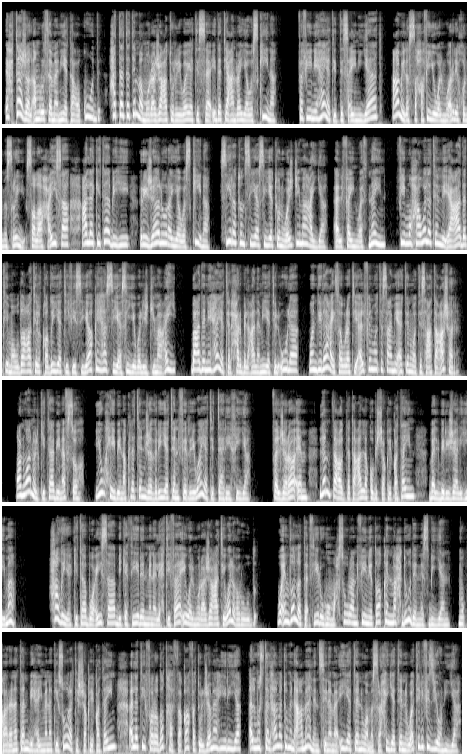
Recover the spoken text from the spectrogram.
احتاج الأمر ثمانية عقود حتى تتم مراجعة الرواية السائدة عن ريا وسكينة ففي نهاية التسعينيات عمل الصحفي والمؤرخ المصري صلاح عيسى على كتابه رجال ريا وسكينة سيرة سياسية واجتماعية 2002 في محاولة لإعادة موضعة القضية في سياقها السياسي والاجتماعي بعد نهاية الحرب العالمية الأولى واندلاع ثورة 1919 عنوان الكتاب نفسه يوحي بنقلة جذرية في الرواية التاريخية. فالجرائم لم تعد تتعلق بالشقيقتين بل برجالهما. حظي كتاب عيسى بكثير من الاحتفاء والمراجعة والعروض. وإن ظل تأثيره محصورا في نطاق محدود نسبيا مقارنة بهيمنة صورة الشقيقتين التي فرضتها الثقافة الجماهيرية المستلهمة من أعمال سينمائية ومسرحية وتلفزيونية.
